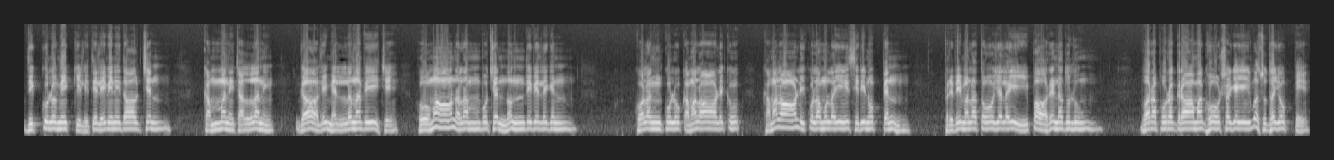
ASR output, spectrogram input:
దిక్కులు మిక్కిలి తెలివిని దాల్చెన్ కమ్మని చల్లని గాలి మెల్లన వీచే హోమానలంబు చెన్నొంది వెలిగిన్. కొలంకులు కమలాళికు కమలాళికులములై సిరినొప్పెన్. ప్రవిమలతోయలై పారెనదులు. వరపుర గ్రామ ఘోషయై వసుధయొప్పే.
